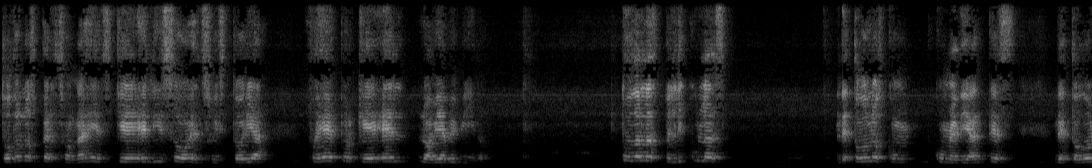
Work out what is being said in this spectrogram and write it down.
todos los personajes que él hizo en su historia fue porque él lo había vivido. Todas las películas de todos los comediantes, de todos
